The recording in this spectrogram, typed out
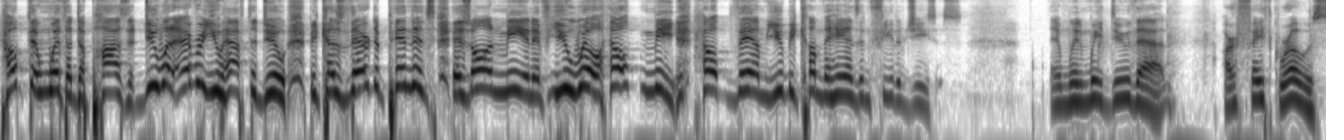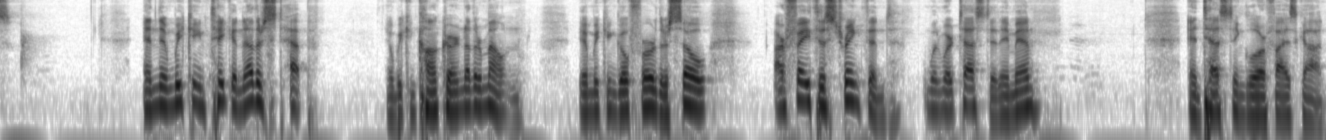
Help them with a deposit. Do whatever you have to do because their dependence is on me. And if you will help me, help them, you become the hands and feet of Jesus. And when we do that, our faith grows. And then we can take another step and we can conquer another mountain and we can go further. So our faith is strengthened when we're tested. Amen? And testing glorifies God.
